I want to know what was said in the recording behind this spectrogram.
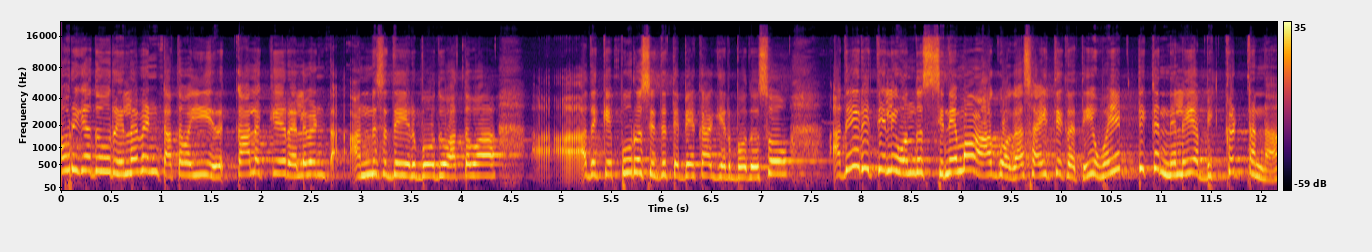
ಅವರಿಗೆ ಅದು ರೆಲೆವೆಂಟ್ ಅಥವಾ ಈ ಕಾಲಕ್ಕೆ ರೆಲೆವೆಂಟ್ ಅನ್ನಿಸದೇ ಇರ್ಬೋದು ಅಥವಾ ಅದಕ್ಕೆ ಪೂರ್ವ ಸಿದ್ಧತೆ ಬೇಕಾಗಿರ್ಬೋದು. ಸೊ ಅದೇ ರೀತಿಯಲ್ಲಿ ಒಂದು ಸಿನಿಮಾ ಆಗುವಾಗ ಸಾಹಿತ್ಯ ಕೃತಿ ವೈಯಕ್ತಿಕ ನೆಲೆಯ ಬಿಕ್ಕಟ್ಟನ್ನು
